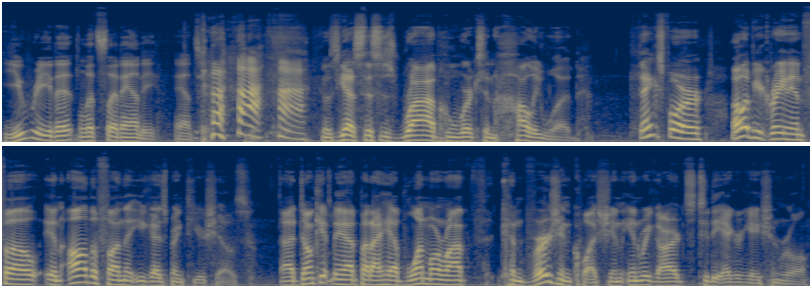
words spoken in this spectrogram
you read it and let's let Andy answer. He goes, Yes, this is Rob who works in Hollywood. Thanks for all of your great info and all the fun that you guys bring to your shows. Uh, don't get mad, but I have one more Roth conversion question in regards to the aggregation rule.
